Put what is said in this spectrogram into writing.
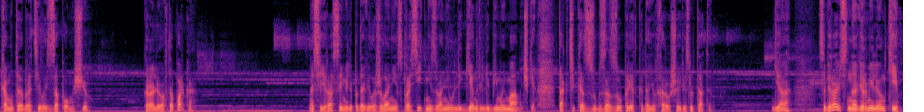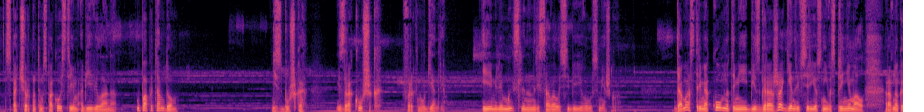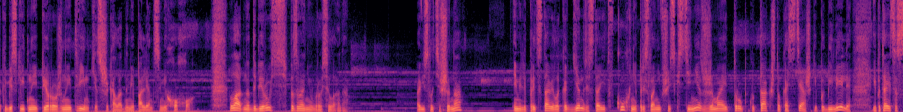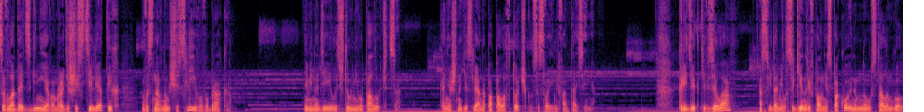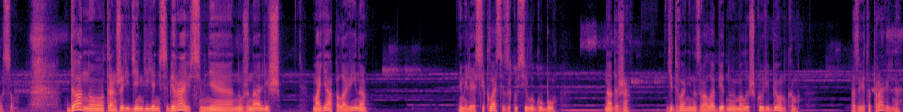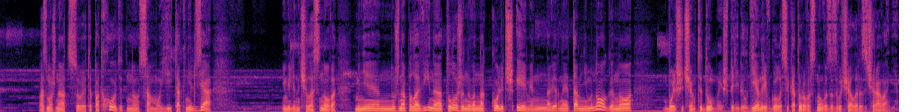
кому ты обратилась за помощью? Королю автопарка?» На сей раз Эмили подавила желание спросить, не звонил ли Генри любимой мамочке. Тактика зуб за зуб редко дает хорошие результаты. «Я «Собираюсь на Вермиллион-Ки», — с подчеркнутым спокойствием объявила она. «У папы там дом». «Избушка из ракушек», — фыркнул Генри. И Эмили мысленно нарисовала себе его усмешку. Дома с тремя комнатами и без гаража Генри всерьез не воспринимал, равно как и бисквитные пирожные твинки с шоколадными поленцами хо-хо. «Ладно, доберусь, позвоню», — бросила она. Повисла тишина, — Эмили представила, как Генри стоит в кухне, прислонившись к стене, сжимает трубку так, что костяшки побелели, и пытается совладать с гневом ради шести лет их в основном счастливого брака. Эми надеялась, что у него получится. Конечно, если она попала в точку со своими фантазиями. «Кредитки взяла», — осведомился Генри вполне спокойным, но усталым голосом. «Да, но транжирить деньги я не собираюсь. Мне нужна лишь моя половина». Эмилия осеклась и закусила губу. «Надо же, едва не назвала бедную малышку ребенком. Разве это правильно? Возможно, отцу это подходит, но самой ей так нельзя». Эмили начала снова. «Мне нужна половина отложенного на колледж Эми. Наверное, там немного, но...» «Больше, чем ты думаешь», — перебил Генри, в голосе которого снова зазвучало разочарование.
